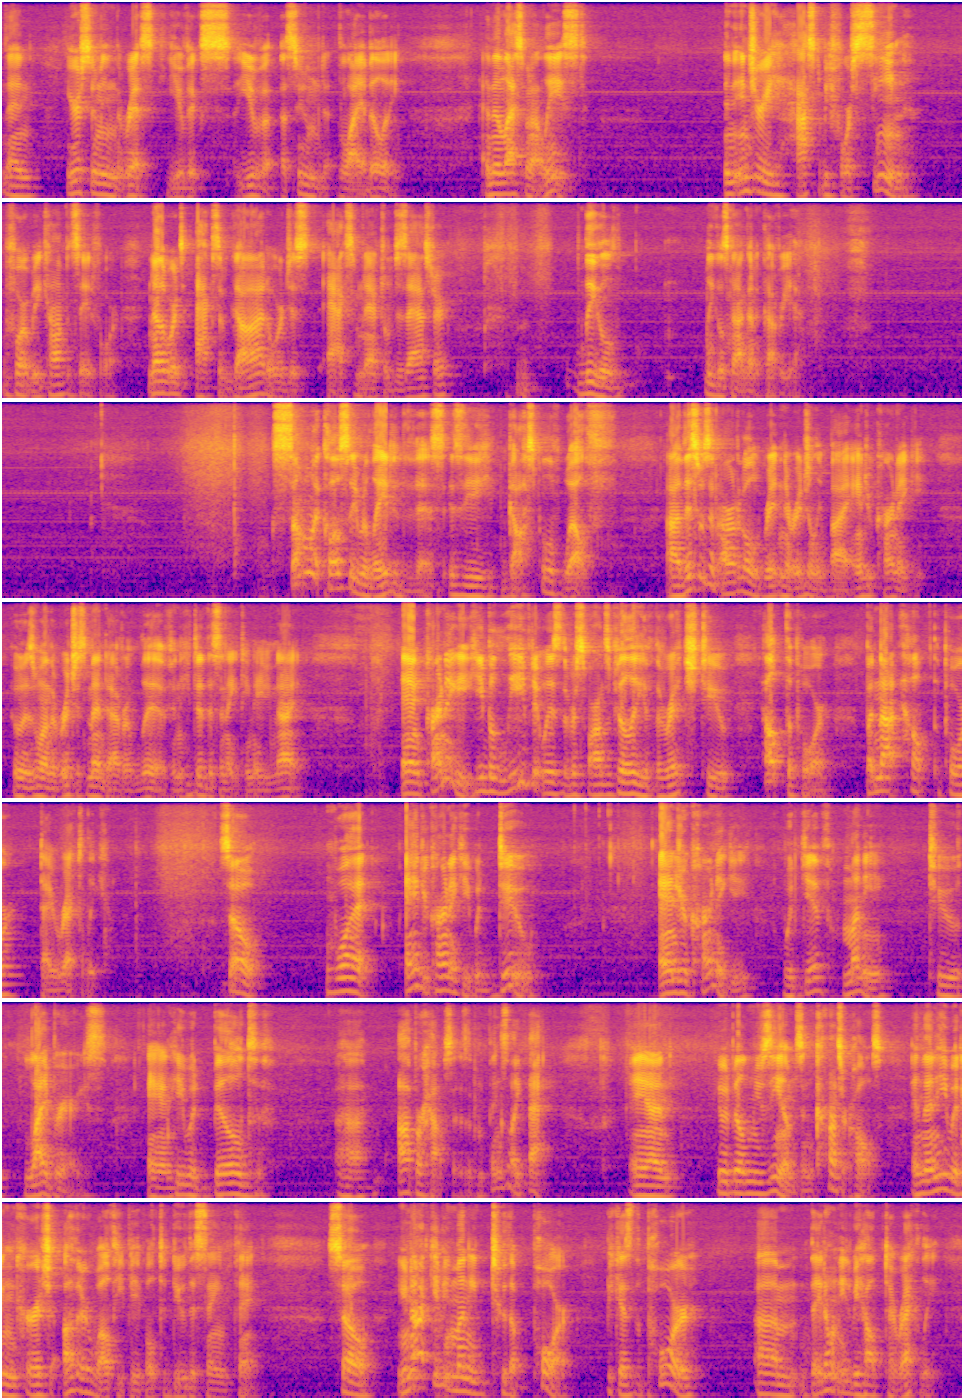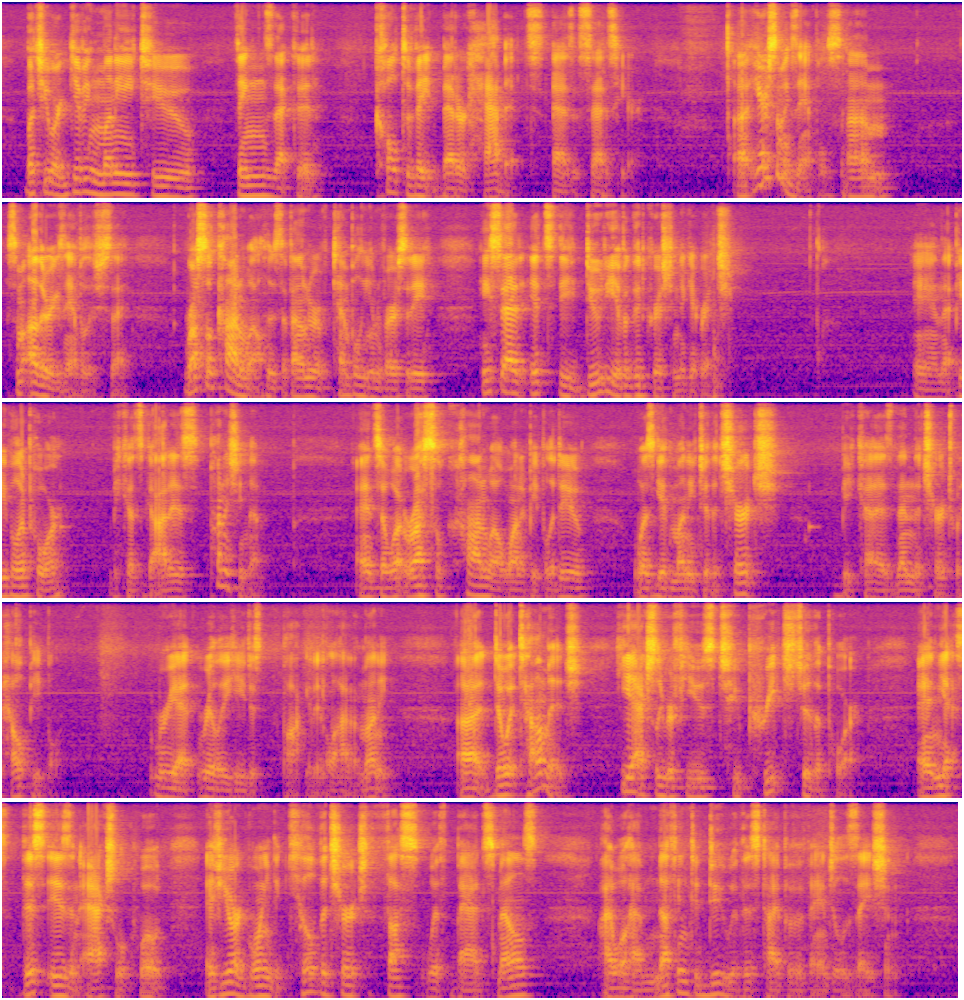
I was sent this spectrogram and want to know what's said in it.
then you're assuming the risk. You've ex- you've assumed the liability. And then last but not least, an injury has to be foreseen before it be compensated for. In other words, acts of God or just acts of natural disaster, legal legal's not going to cover you. Somewhat closely related to this is the Gospel of Wealth. Uh, this was an article written originally by Andrew Carnegie, who is one of the richest men to ever live, and he did this in 1889. And Carnegie, he believed it was the responsibility of the rich to help the poor, but not help the poor directly. So, what Andrew Carnegie would do, Andrew Carnegie would give money to libraries and he would build uh, opera houses and things like that. And he would build museums and concert halls. And then he would encourage other wealthy people to do the same thing. So you're not giving money to the poor because the poor, um, they don't need to be helped directly. But you are giving money to things that could cultivate better habits, as it says here. Uh, here are some examples. Um, some other examples, I should say. Russell Conwell, who's the founder of Temple University, he said it's the duty of a good Christian to get rich. And that people are poor because God is punishing them. And so, what Russell Conwell wanted people to do was give money to the church because then the church would help people. Yet, really, he just pocketed a lot of money. Uh, DeWitt Talmage, he actually refused to preach to the poor. And yes, this is an actual quote. If you are going to kill the church thus with bad smells, I will have nothing to do with this type of evangelization.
